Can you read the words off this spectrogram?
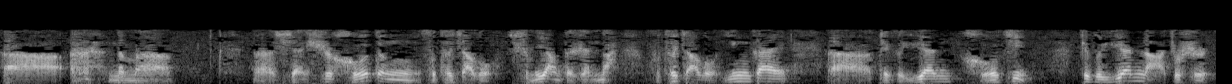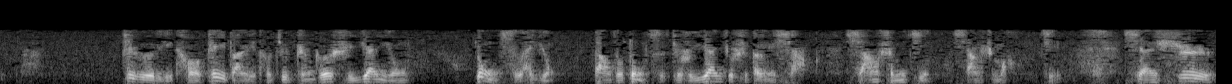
啊，那么。呃，显示何等福特伽罗什么样的人呐？福特伽罗应该啊，这个冤和尽。这个冤呐，就是这个里头这一段里头就整个是冤用动词来用，当做动词，就是冤就是等于想想什么尽，想什么尽。显示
